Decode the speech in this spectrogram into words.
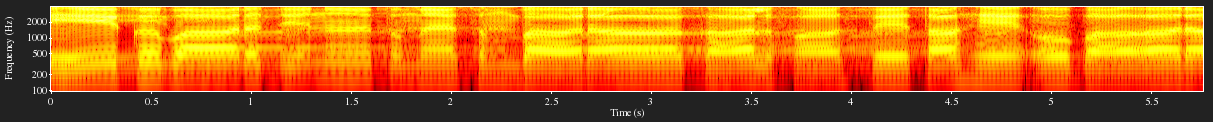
ਏਕ ਬਾਰ ਜਿਨ ਤੁਮੈ ਸੰਭਾਰਾ, ਕਾਲ ਫਾਸਤੇ ਤਾਹੇ ਉਬਾਰਾ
